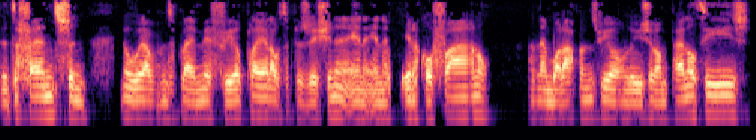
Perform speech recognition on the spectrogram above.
the defence and, you know, we're having to play a midfield player out of position in, in, a, in a cup final. And then what happens? We only lose it on penalties.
